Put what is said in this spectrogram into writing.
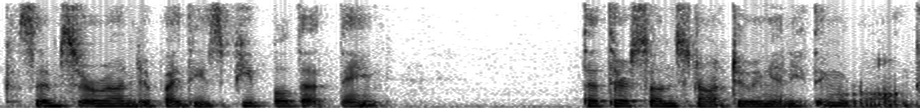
because I'm surrounded by these people that think that their son's not doing anything wrong.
